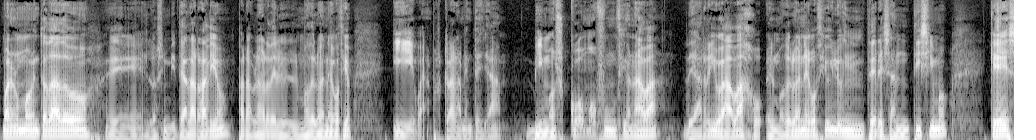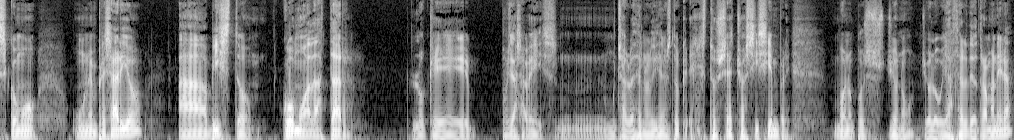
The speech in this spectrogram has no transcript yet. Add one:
Bueno, en un momento dado eh, los invité a la radio para hablar del modelo de negocio y bueno, pues claramente ya vimos cómo funcionaba de arriba a abajo el modelo de negocio y lo interesantísimo que es como un empresario ha visto cómo adaptar lo que, pues ya sabéis, muchas veces nos dicen esto, esto se ha hecho así siempre. Bueno, pues yo no, yo lo voy a hacer de otra manera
